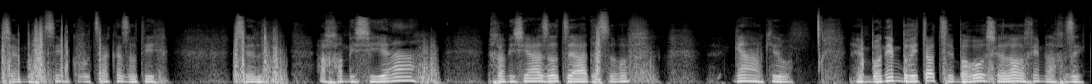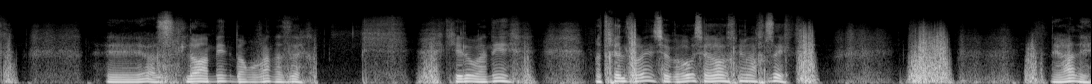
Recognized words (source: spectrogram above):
כשהם עושים קבוצה כזאת של החמישייה, החמישייה הזאת זה עד הסוף, גם כאילו, הם בונים בריתות שברור שלא הולכים להחזיק. אה, אז לא אמין במובן הזה. כאילו אני מתחיל דברים שברור שלא הולכים להחזיק. נראה לי.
